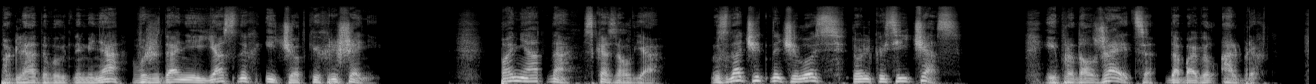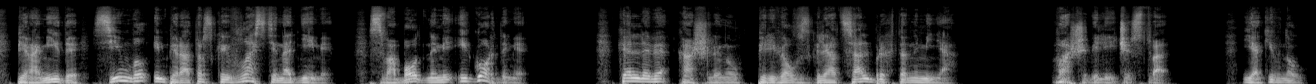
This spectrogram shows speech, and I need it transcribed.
Поглядывают на меня в ожидании ясных и четких решений. «Понятно», — сказал я. «Значит, началось только сейчас». «И продолжается», — добавил Альбрехт. «Пирамиды — символ императорской власти над ними, свободными и гордыми». Келлеве кашлянул, перевел взгляд с Альбрехта на меня. «Ваше Величество!» Я кивнул.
